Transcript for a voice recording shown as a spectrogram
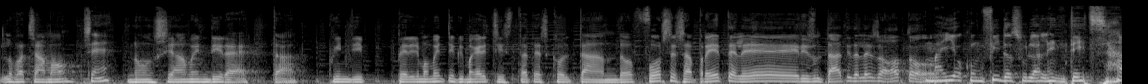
Lo facciamo? Sì? Non siamo in diretta, quindi per il momento in cui magari ci state ascoltando, forse saprete le- i risultati dell'esoto. Ma io confido sulla lentezza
